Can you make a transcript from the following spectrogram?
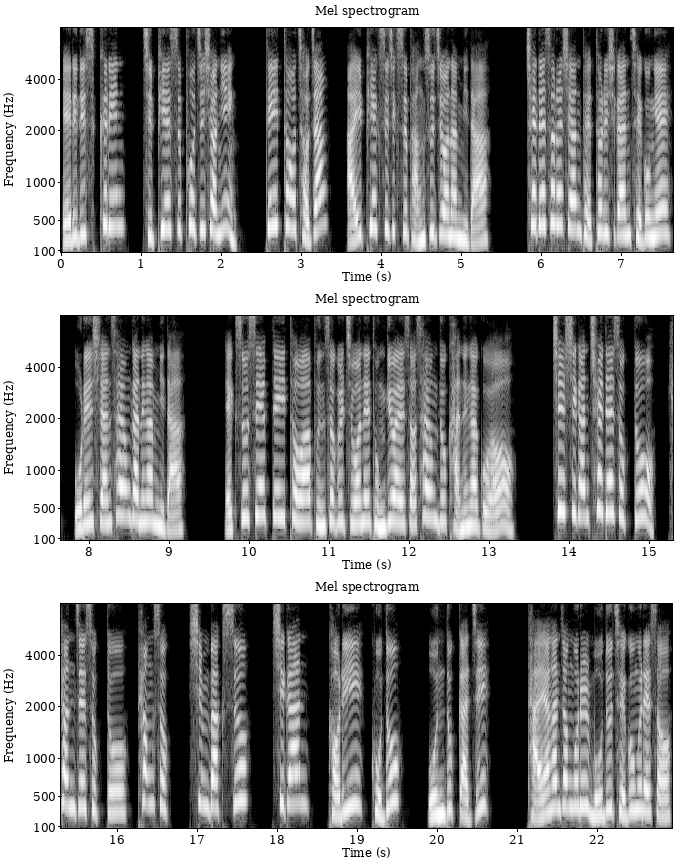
LED 스크린, GPS 포지셔닝, 데이터 저장, IPX6 방수 지원합니다. 최대 30시간 배터리 시간 제공해 오랜 시간 사용 가능합니다. 엑소스 앱 데이터와 분석을 지원해 동기화해서 사용도 가능하고요. 실시간 최대 속도, 현재 속도, 평속, 심박수, 시간, 거리, 고도, 온도까지 다양한 정보를 모두 제공을 해서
